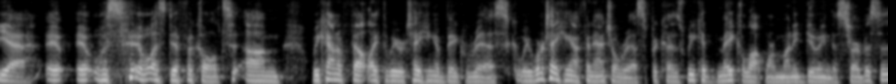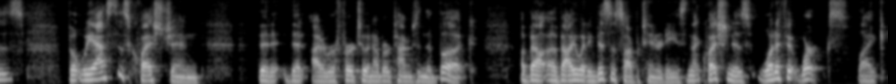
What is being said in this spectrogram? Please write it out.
Yeah, it, it was it was difficult. Um, we kind of felt like that we were taking a big risk. We were taking a financial risk because we could make a lot more money doing the services. But we asked this question that that I refer to a number of times in the book about evaluating business opportunities. And that question is, what if it works? Like,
